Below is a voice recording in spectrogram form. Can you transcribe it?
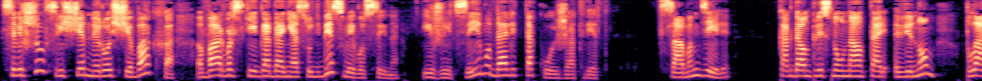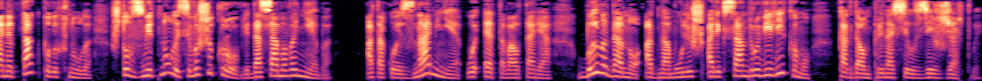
совершил в священной роще Вакха варварские гадания о судьбе своего сына, и жрецы ему дали такой же ответ. В самом деле, когда он плеснул на алтарь вином, пламя так полыхнуло, что взметнулось выше кровли до самого неба а такое знамение у этого алтаря было дано одному лишь Александру Великому, когда он приносил здесь жертвы.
